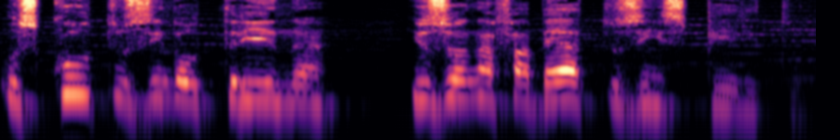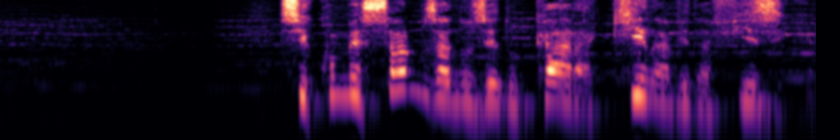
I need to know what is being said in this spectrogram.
os cultos em doutrina e os analfabetos em espírito. Se começarmos a nos educar aqui na vida física,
